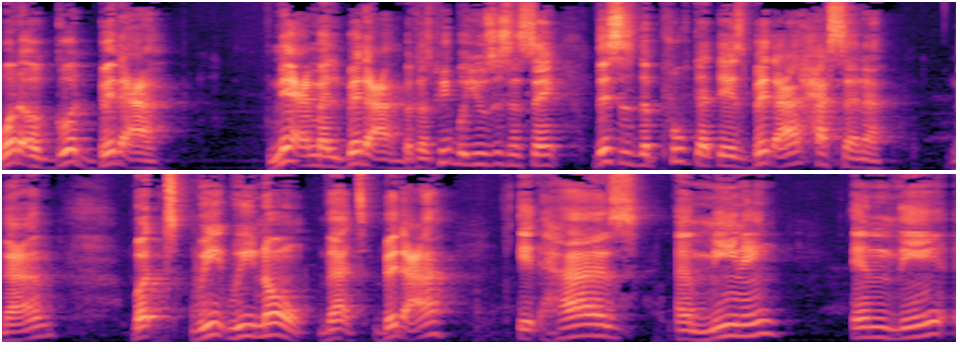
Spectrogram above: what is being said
what a good bid'ah. Ni'm al bid'ah, because people use this and say, this is the proof that there's bid'ah hasana. Na'am. But we, we know that bid'ah, it has a meaning in the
